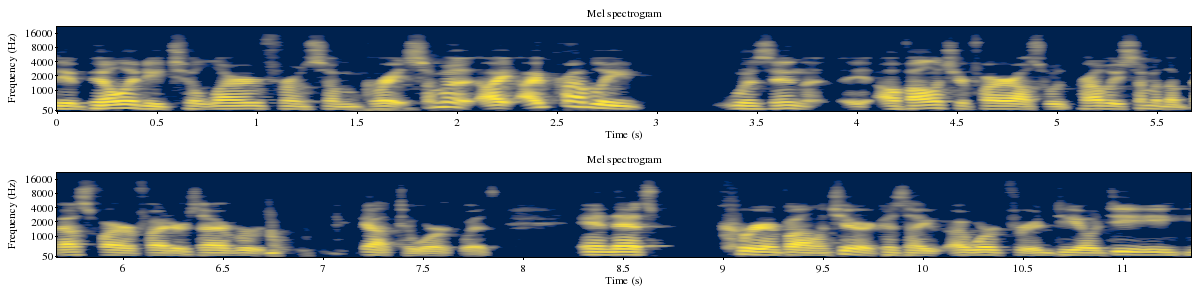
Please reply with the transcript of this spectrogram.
the ability to learn from some great some of I, I probably was in a volunteer firehouse with probably some of the best firefighters I ever got to work with, and that's career and volunteer because I, I worked for a DoD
